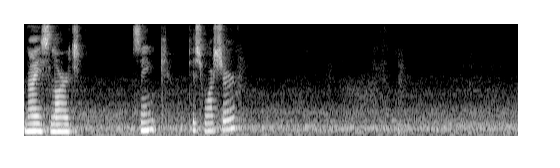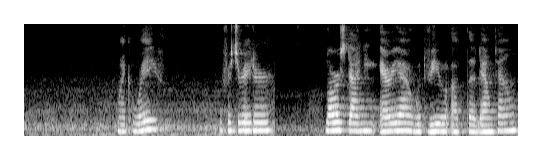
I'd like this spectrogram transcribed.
nice large sink, dishwasher, microwave, refrigerator, large dining area with view of the downtown,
